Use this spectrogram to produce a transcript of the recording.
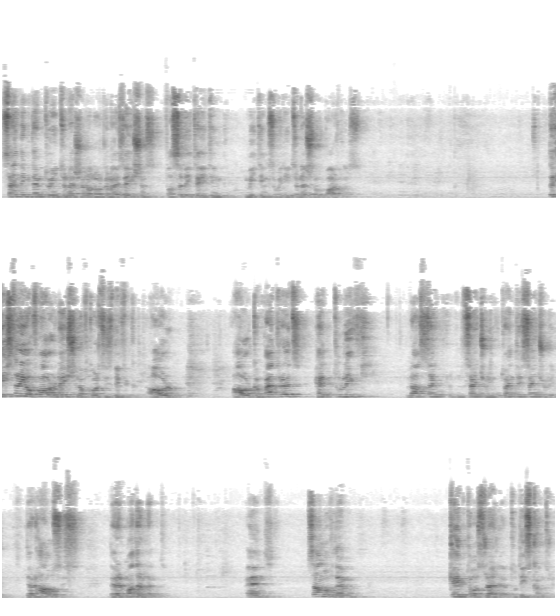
sending them to international organizations, facilitating meetings with international partners. The history of our nation, of course, is difficult. Our, our compatriots had to leave last century, 20th century, their houses, their motherland. And some of them came to Australia, to this country.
